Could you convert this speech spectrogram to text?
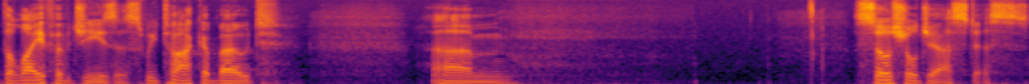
the life of Jesus, we talk about um, social justice.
